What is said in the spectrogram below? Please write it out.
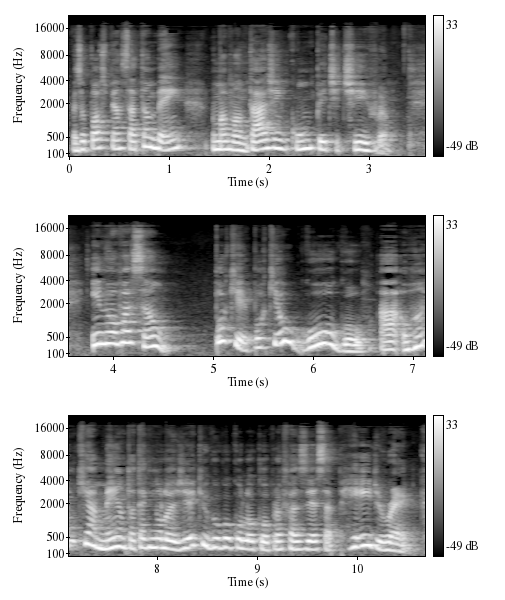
Mas eu posso pensar também numa vantagem competitiva. Inovação. Por quê? Porque o Google, a, o ranqueamento, a tecnologia que o Google colocou para fazer essa page rank,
